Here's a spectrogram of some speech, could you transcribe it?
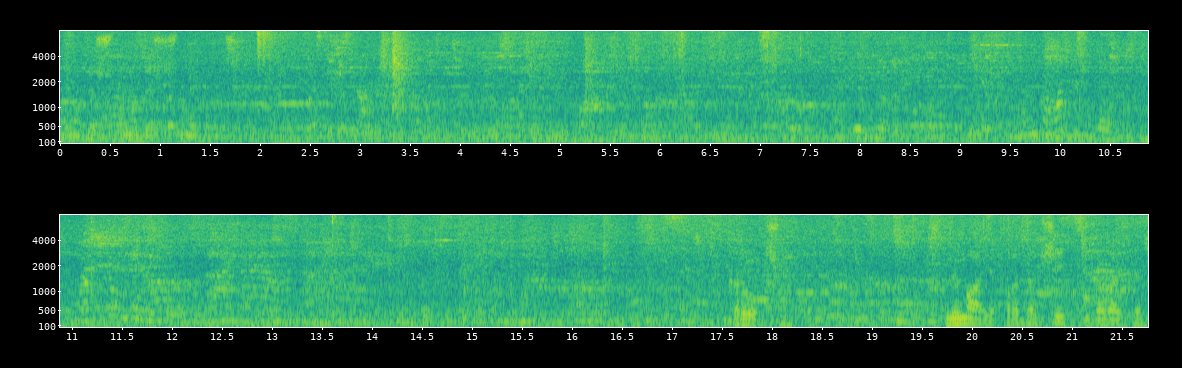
вона, де ж вона, де ж вона. Коротше, немає продавщиці, давайте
